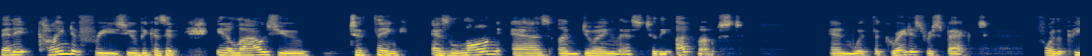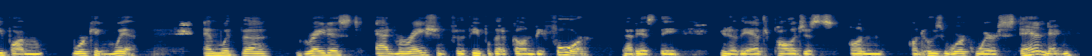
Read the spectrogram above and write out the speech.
then it kind of frees you because it, it allows you to think as long as I'm doing this to the utmost and with the greatest respect for the people I'm working with and with the greatest admiration for the people that have gone before, that is the, you know, the anthropologists on, on whose work we're standing,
